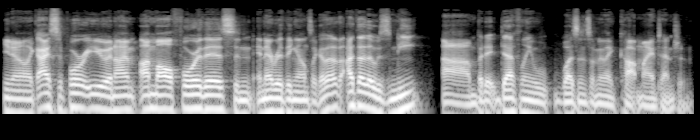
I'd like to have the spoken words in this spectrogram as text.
you know like I support you and I'm I'm all for this and and everything else. Like I thought, I thought that was neat. Um, but it definitely wasn't something that caught my attention.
